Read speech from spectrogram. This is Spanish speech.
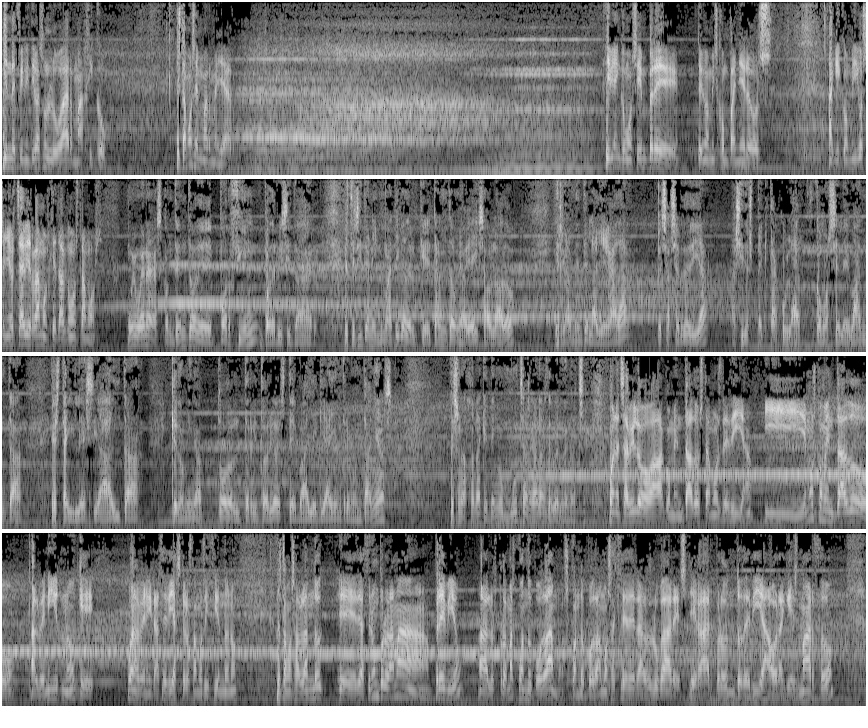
Y en definitiva es un lugar mágico. Estamos en Marmellar. Y bien, como siempre, tengo a mis compañeros aquí conmigo. Señor Xavi Ramos, ¿qué tal? ¿Cómo estamos? Muy buenas, contento de por fin poder visitar este sitio enigmático del que tanto me habíais hablado y realmente la llegada, pese a ser de día, ha sido espectacular. Cómo se levanta esta iglesia alta que domina todo el territorio, este valle que hay entre montañas. Es una zona que tengo muchas ganas de ver de noche. Bueno, Xavi lo ha comentado, estamos de día y hemos comentado al venir, ¿no? Que, bueno, al venir, hace días que lo estamos diciendo, ¿no? Estamos hablando eh, de hacer un programa previo a los programas cuando podamos, cuando podamos acceder a los lugares, llegar pronto de día, ahora que es marzo,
